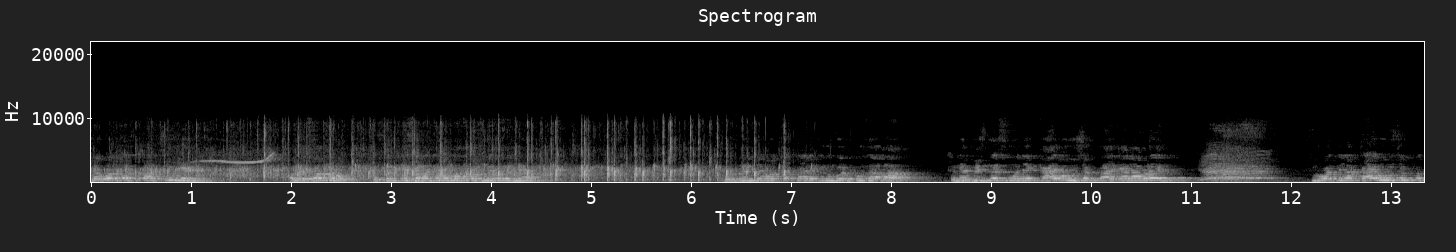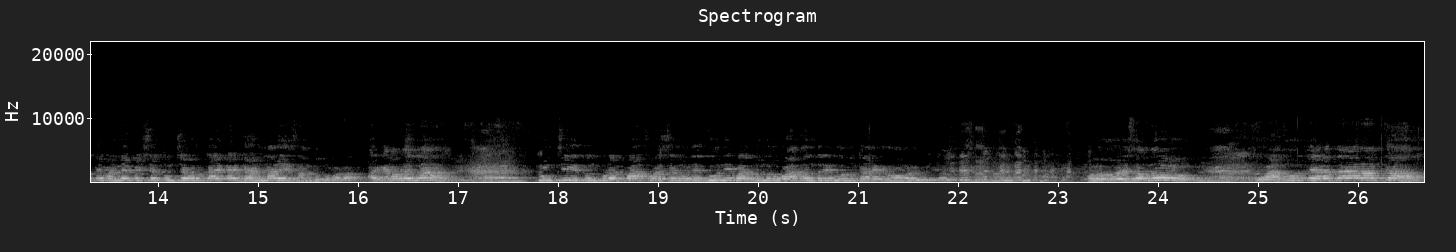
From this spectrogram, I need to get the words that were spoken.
जबरदस्त अचिव्हमेंट अरे सर संकेश सरांचं पण मनापासून धन्यवाद. तर धन्यवादचा कार्यक्रम भरपूर झाला. पण या बिझनेस मध्ये काय होऊ शकतं ऐकायला आवडेल? सुरुवातीला काय होऊ शकतं ते म्हणण्यापेक्षा तुमच्यावर काय काय घडणार आहे हे सांगतो तुम्हाला. ऐकायला आवडेल ना? तुमची इथून पुढे पाच वर्षामध्ये दोन्ही बाजूनं वाजंत्री म्हणून कार्यक्रम होणार आहे तुमचा. हॅलो सर नो वाजवून घ्यायला तयार आहात का?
